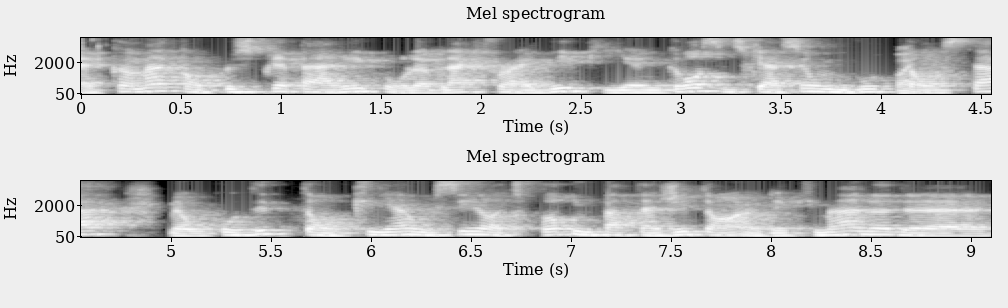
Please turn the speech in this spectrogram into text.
euh, comment qu'on peut se préparer pour le Black Friday? Puis il y a une grosse éducation au niveau de ton staff, mais au côté de ton client aussi. tu pourras nous partager ton, un document là, de, euh,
